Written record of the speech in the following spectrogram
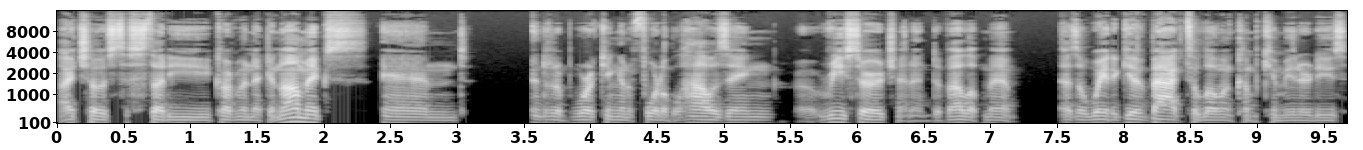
I chose to study government economics and ended up working in affordable housing, uh, research, and in development as a way to give back to low income communities.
